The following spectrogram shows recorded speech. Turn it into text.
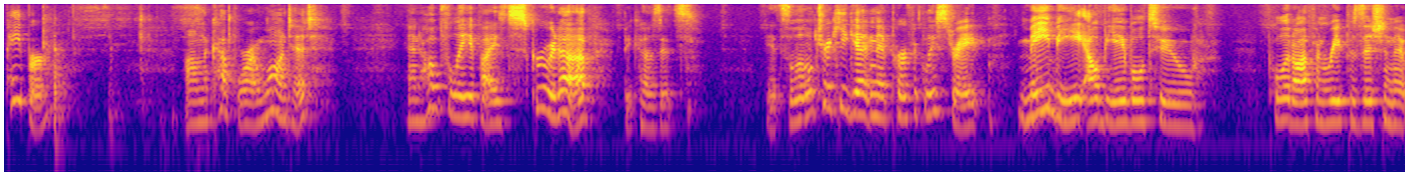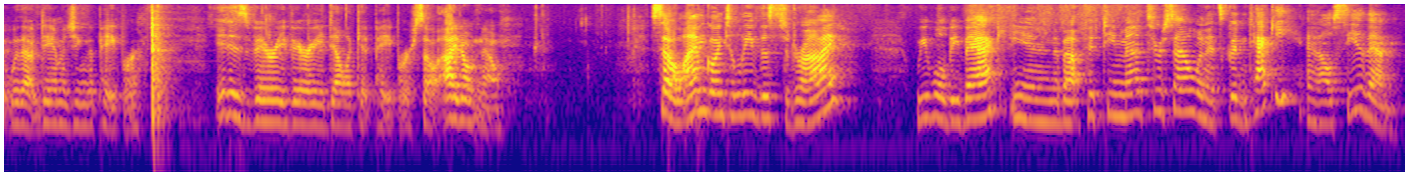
paper on the cup where I want it. And hopefully if I screw it up, because it's, it's a little tricky getting it perfectly straight, maybe I'll be able to pull it off and reposition it without damaging the paper. It is very, very delicate paper, so I don't know. So I'm going to leave this to dry. We will be back in about 15 minutes or so when it's good and tacky, and I'll see you then.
